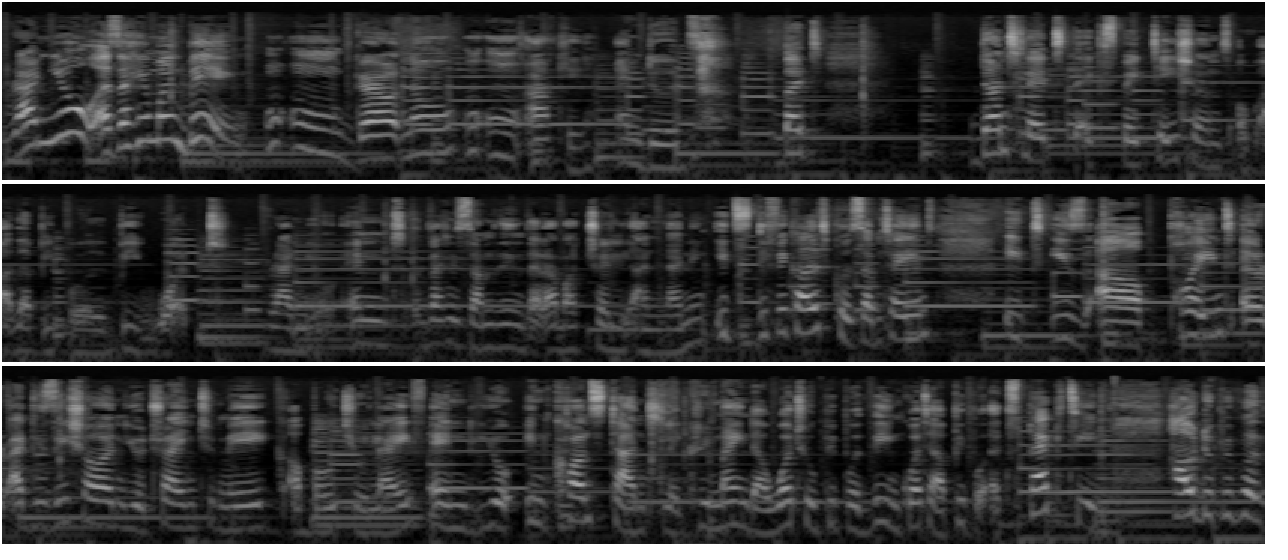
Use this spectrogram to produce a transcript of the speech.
run you as a human being. Mm-mm, girl no. Mm-mm, okay and dudes but don't let the expectations of other people be what run you. And that is something that i'm actually unlearning. It's difficult because sometimes it is a point or a decision you're trying to make about your life and you're in constant like reminder what will people think? What are people expecting? How do people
